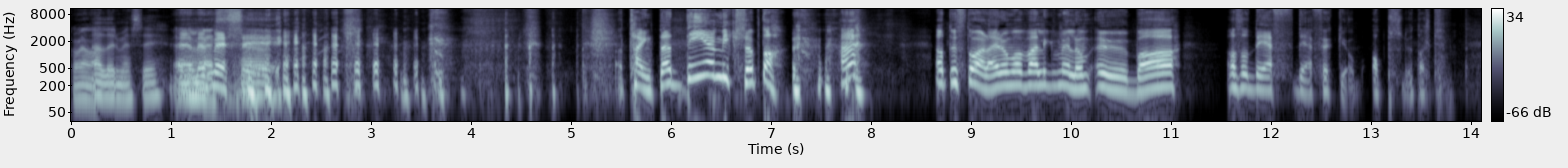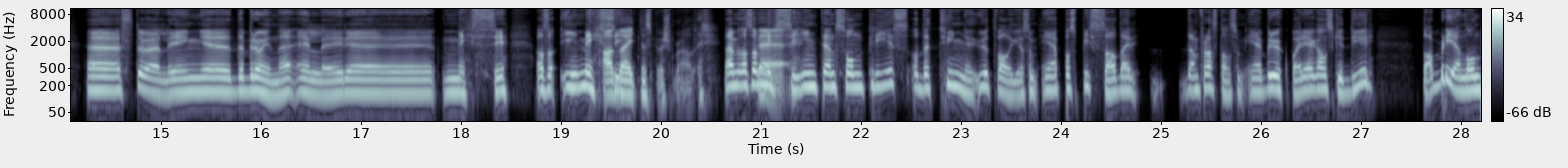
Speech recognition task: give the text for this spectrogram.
Kom igjen, da. Eller Messi. Eller Messi. Tenk deg det mix-up, da! Hæ? At du står der og må velge mellom Auba Altså, det, det fucker jo absolutt alt. Uh, Støling, eh, De Bruyne eller eh, Messi. Altså, i Messi Ja, det er ikke noe spørsmål heller. Nei, men altså, Det- Messi inn til en sånn pris, og det tynne utvalget som er på spisser, der de fleste som er brukbare, er ganske dyr, da blir det noen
